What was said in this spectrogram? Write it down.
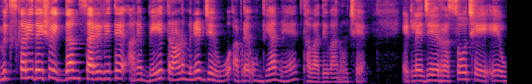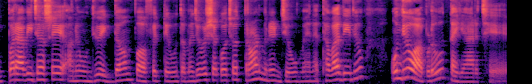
મિક્સ કરી દઈશું એકદમ સારી રીતે અને બે ત્રણ મિનિટ જેવું આપણે ઊંધિયાને થવા દેવાનું છે. એટલે જે રસો છે એ ઉપર આવી જશે અને ઊંધિયું એકદમ પરફેક્ટ એવું તમે જોઈ શકો છો. ત્રણ મિનિટ જેવું મેં એને થવા દીધું. ઊંધિયું આપણું તૈયાર છે.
